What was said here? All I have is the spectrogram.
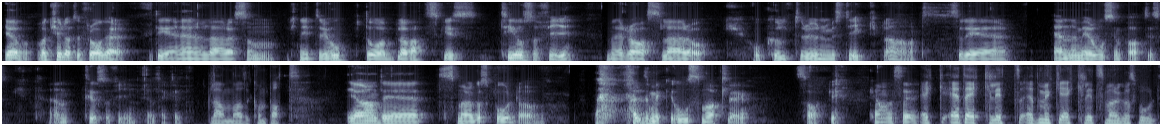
Ja, vad kul att du frågar. Det är en lära som knyter ihop då Blavatskys teosofi med raslära och ockult runmystik bland annat. Så det är ännu mer osympatiskt än teosofin helt enkelt. Blandad kompott. Ja, det är ett smörgåsbord av väldigt mycket osmakliga saker kan man säga. Äck, ett äckligt, ett mycket äckligt smörgåsbord.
